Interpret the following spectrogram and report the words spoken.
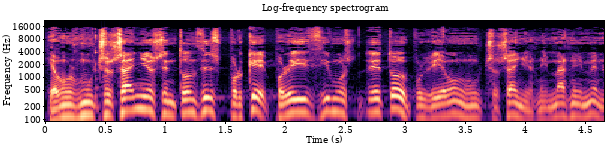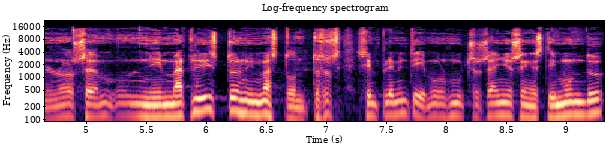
Llevamos muchos años, entonces, ¿por qué? Por ahí hicimos de todo, porque llevamos muchos años, ni más ni menos, no ni más listos ni más tontos, simplemente llevamos muchos años en este mundo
